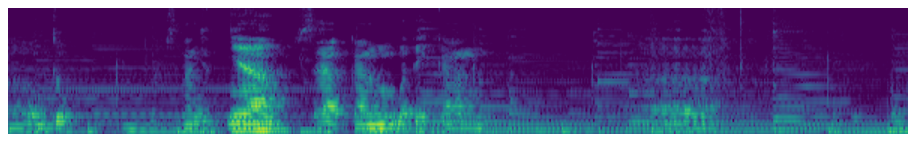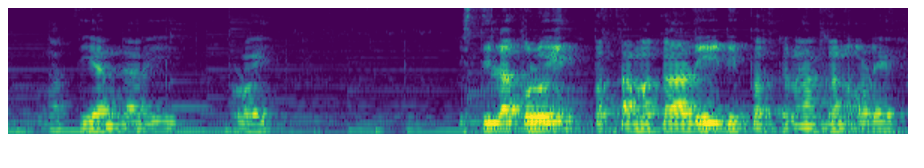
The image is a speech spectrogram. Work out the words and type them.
eh, untuk selanjutnya saya akan memberikan uh, pengertian dari koloid. Istilah koloid pertama kali diperkenalkan oleh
